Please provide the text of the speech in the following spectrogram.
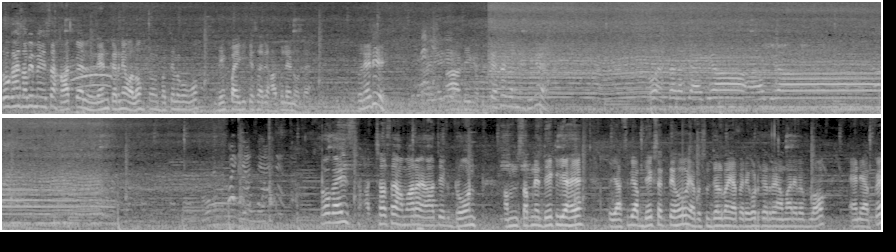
तो गैस अभी मैं ऐसा हाथ पे लैंड करने वाला हूँ। तो बच्चे लोगों को देख पाएगी कैसा सारे हाथ पे लैंड होता है। तो रेडी हाँ ठीक है। कैसे करने ठीक है? तो ऐसा करके आ गया आ गया। तो गाइस अच्छा सा हमारा आज एक ड्रोन हम सबने देख लिया है। तो यहाँ से भी आप देख सकते हो यहाँ पे सुजल भाई यहाँ पे रिकॉर्ड कर रहे हैं हमारे पे ब्लॉग एंड यहाँ पे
